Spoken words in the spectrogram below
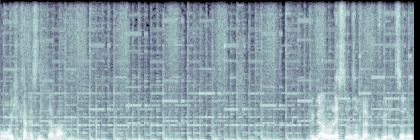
Oh, ich kann es nicht erwarten. Rina, du lässt unseren Fremdenführer zurück.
